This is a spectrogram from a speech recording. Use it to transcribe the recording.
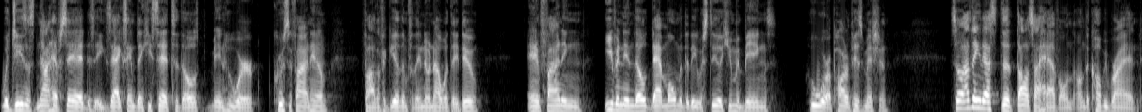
Would Jesus not have said the exact same thing he said to those men who were crucifying him? Father, forgive them for they know not what they do. And finding even in though that moment that they were still human beings who were a part of his mission. So I think that's the thoughts I have on on the Kobe Bryant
